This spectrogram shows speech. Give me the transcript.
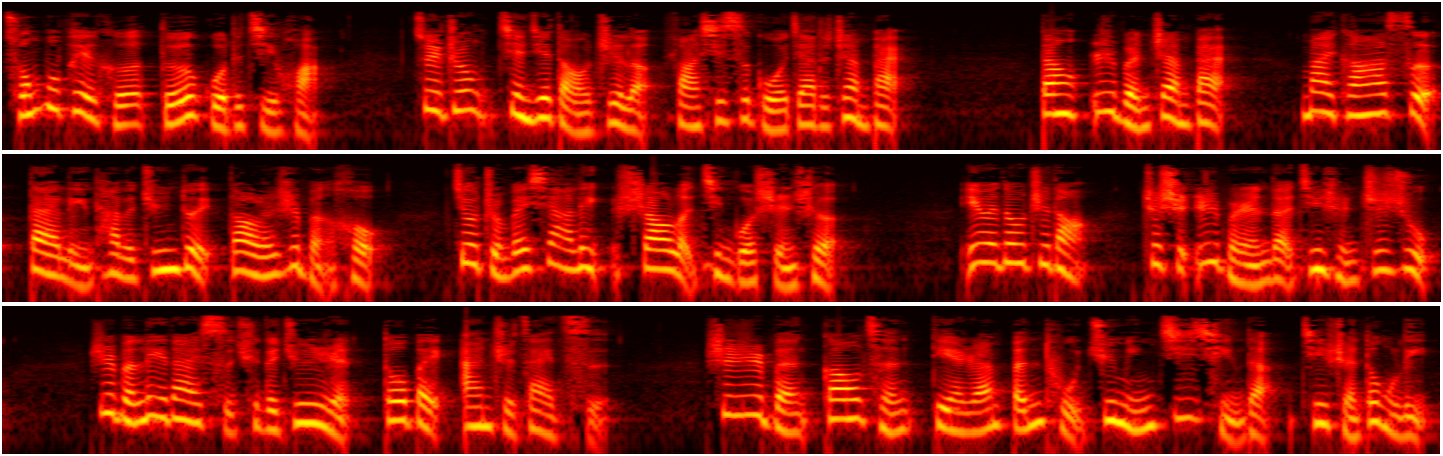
从不配合德国的计划，最终间接导致了法西斯国家的战败。当日本战败。麦克阿瑟带领他的军队到了日本后，就准备下令烧了靖国神社，因为都知道这是日本人的精神支柱。日本历代死去的军人都被安置在此，是日本高层点燃本土居民激情的精神动力。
